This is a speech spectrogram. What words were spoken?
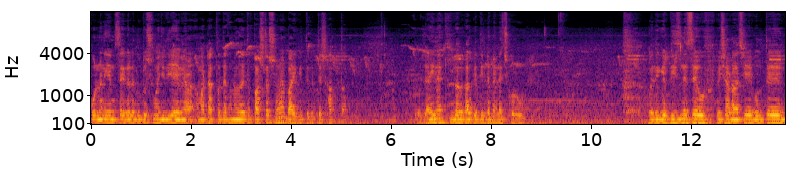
কল্যাণী এমসে গেলে দুটোর সময় যদি যাই, আমি আমার ডাক্তার দেখানো হয় তো পাঁচটার সময়, বাড়ি ফিরতে ফিরতে সাতটা। তো জানি না কীভাবে কালকে দিনটা ম্যানেজ করব। ওইদিকে বিজনেসেও প্রেশার আছে বলতে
